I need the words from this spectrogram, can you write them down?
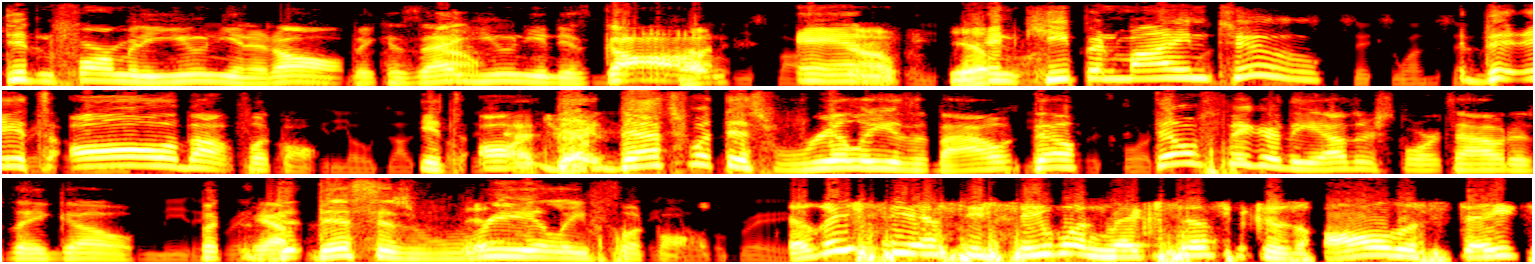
didn't form any union at all because that No. union is gone. And. Yep. and keep in mind too, th- it's all about football. It's all That's th- that's what this really is about. They'll they'll figure the other sports out as they go, but th- Yep. this is really football. At least the SEC one makes sense because all the states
